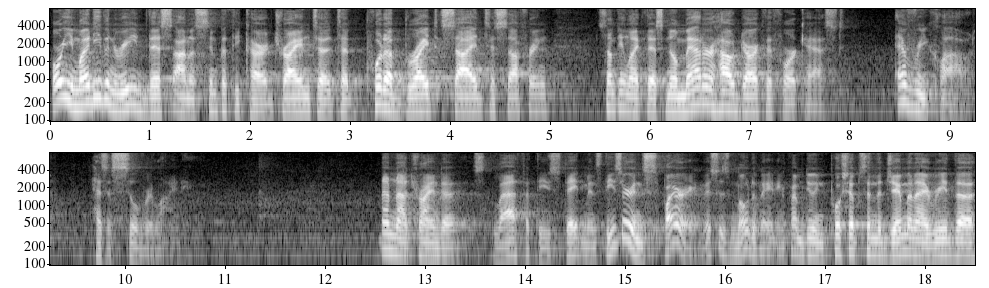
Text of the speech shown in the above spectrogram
Or you might even read this on a sympathy card, trying to, to put a bright side to suffering. Something like this. No matter how dark the forecast, every cloud has a silver lining. I'm not trying to laugh at these statements. These are inspiring. This is motivating. If I'm doing push-ups in the gym and I read the,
